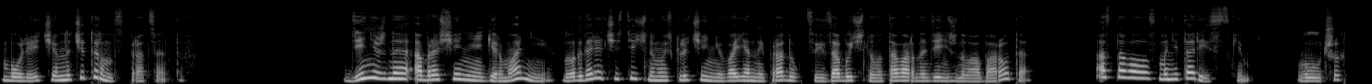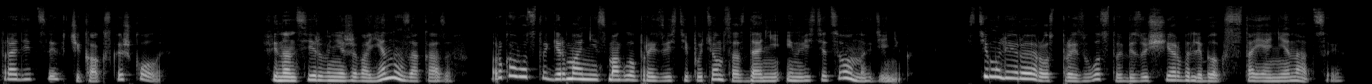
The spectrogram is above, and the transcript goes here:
более чем на 14%. Денежное обращение Германии, благодаря частичному исключению военной продукции из обычного товарно-денежного оборота, оставалось монетаристским, в лучших традициях Чикагской школы. Финансирование же военных заказов руководство Германии смогло произвести путем создания инвестиционных денег, стимулируя рост производства без ущерба для благосостояния нации.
